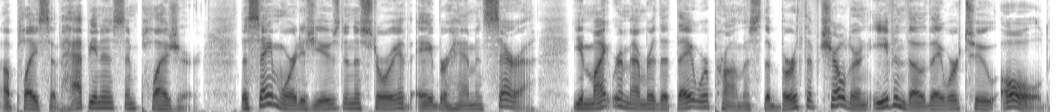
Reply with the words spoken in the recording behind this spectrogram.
a place of happiness and pleasure. The same word is used in the story of Abraham and Sarah. You might remember that they were promised the birth of children even though they were too old.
